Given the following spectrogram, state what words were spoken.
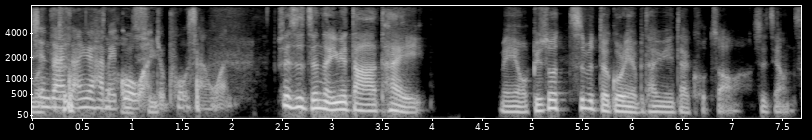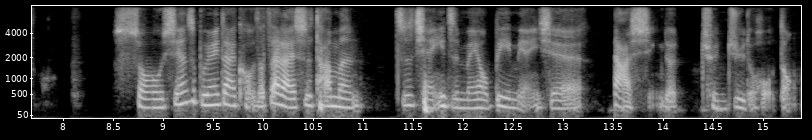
现在三月还没过完就破三万。所以是真的，因为大家太没有，比如说是不是德国人也不太愿意戴口罩啊？是这样子吗？首先是不愿意戴口罩，再来是他们之前一直没有避免一些大型的群聚的活动。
